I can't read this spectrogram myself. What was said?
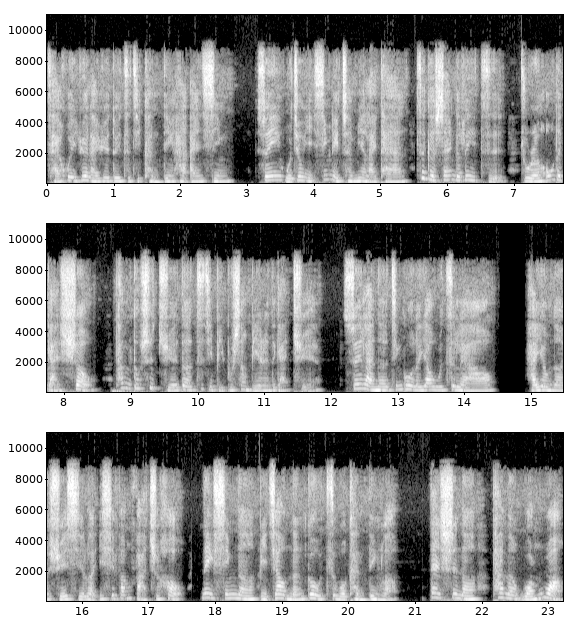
才会越来越对自己肯定和安心。所以我就以心理层面来谈这个三个例子，主人翁的感受，他们都是觉得自己比不上别人的感觉。虽然呢，经过了药物治疗。还有呢，学习了一些方法之后，内心呢比较能够自我肯定了。但是呢，他们往往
